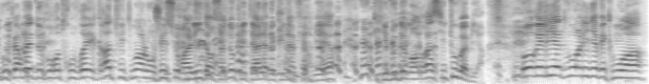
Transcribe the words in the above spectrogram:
vous permettre de vous retrouver gratuitement allongé sur un lit dans un hôpital avec une infirmière qui vous demandera si tout va bien. Aurélie, êtes-vous en ligne avec moi?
